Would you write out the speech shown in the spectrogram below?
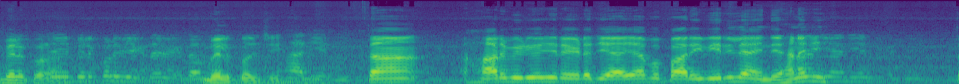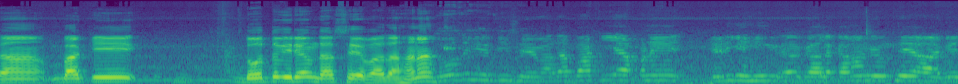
ਬਿਲਕੁਲ। ਤੇ ਬਿਲਕੁਲ ਵੇਖਦਾ ਵੇਖਦਾ ਬਿਲਕੁਲ ਜੀ। ਹਾਂਜੀ ਹਾਂਜੀ। ਤਾਂ ਹਰ ਵੀਡੀਓ ਜੀ ਰੇਟ ਜਾਇਜ਼ ਆ ਵਪਾਰੀ ਵੀਰ ਹੀ ਲੈ ਜਾਂਦੇ ਹਨਾ ਜੀ? ਹਾਂਜੀ ਹਾਂਜੀ ਹਾਂਜੀ। ਤਾਂ ਬਾਕੀ ਦੁੱਧ ਵੀਰੇ ਹੁੰਦਾ ਸੇਵਾ ਦਾ ਹਨਾ? ਦੁੱਧ ਸੇਵਾ ਦਾ ਬਾਕੀ ਆਪਣੇ ਜਿਹੜੀ ਅਸੀਂ ਗੱਲ ਕਰਾਂਗੇ ਉੱਥੇ ਆ ਕੇ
